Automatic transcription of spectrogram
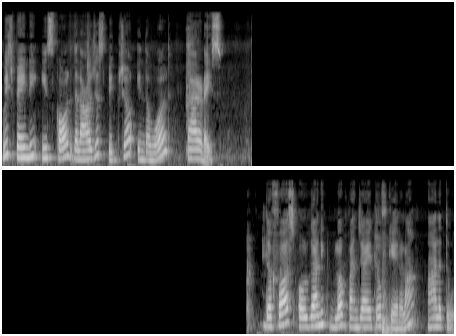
Which painting is called the largest picture in the world? Paradise. The first organic block panchayat of Kerala, Alathur.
